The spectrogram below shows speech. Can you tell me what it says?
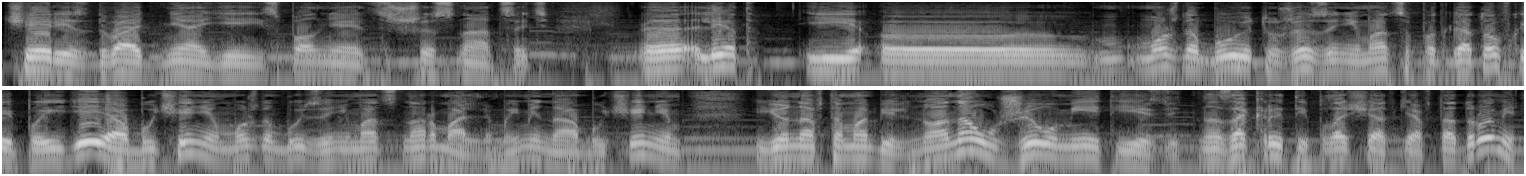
Через два дня ей исполняется 16 э, лет. И э, можно будет уже заниматься подготовкой, по идее, обучением можно будет заниматься нормальным, именно обучением ее на автомобиль. Но она уже умеет ездить на закрытой площадке автодроме.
